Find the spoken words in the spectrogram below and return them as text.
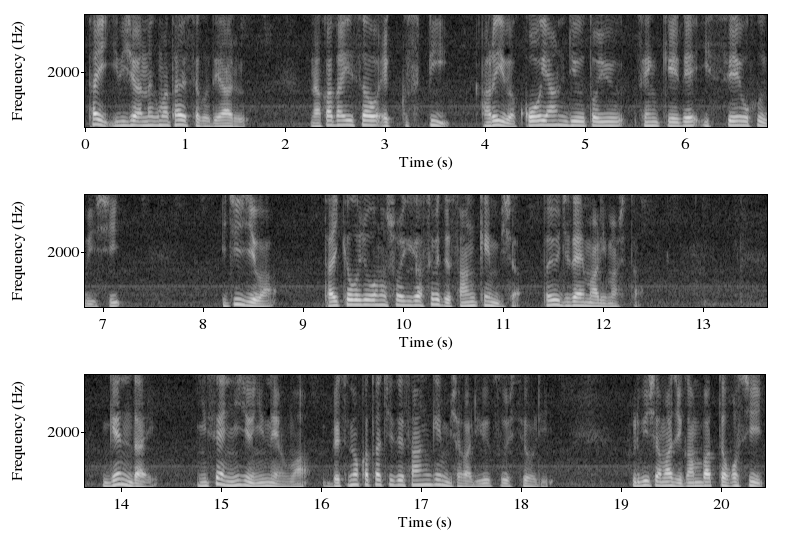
対居飛車穴熊対策である中田勲 XP あるいは高安流という戦型で一世を風靡し一時は対局上の将棋が全て三間飛車という時代もありました。現代2022年は別の形で三間飛車が流通しており振り飛車マジ頑張ってほしい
